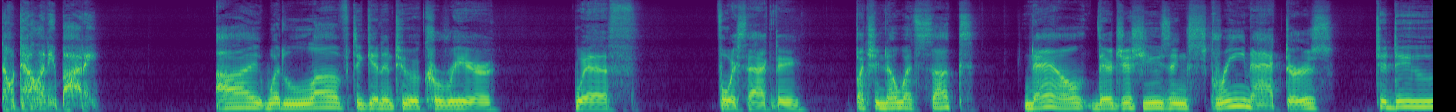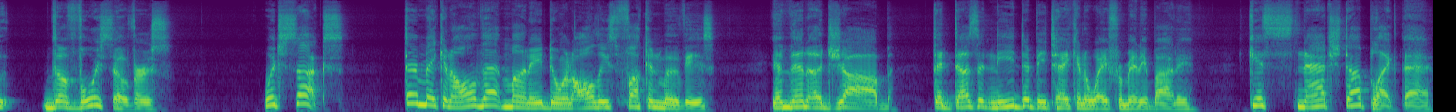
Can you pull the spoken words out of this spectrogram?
Don't tell anybody. I would love to get into a career with voice acting. But you know what sucks? Now they're just using screen actors to do the voiceovers, which sucks. They're making all that money doing all these fucking movies and then a job that doesn't need to be taken away from anybody gets snatched up like that.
